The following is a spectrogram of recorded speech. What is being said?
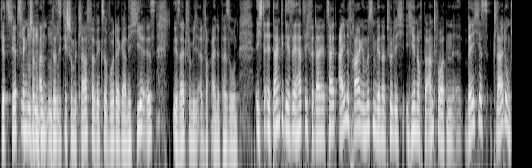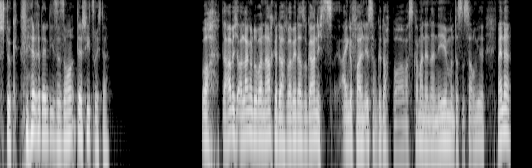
jetzt, jetzt fängt schon an, dass ich dich schon mit Klaas verwechsel, obwohl der gar nicht hier ist. Ihr seid für mich einfach eine Person. Ich äh, danke dir sehr herzlich für deine Zeit. Eine Frage müssen wir natürlich hier noch beantworten. Welches Kleidungsstück wäre denn die Saison der Schiedsrichter? Boah, da habe ich auch lange drüber nachgedacht, weil mir da so gar nichts eingefallen ist. Habe gedacht, boah, was kann man denn da nehmen? Und das ist auch irgendwie. Meine,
